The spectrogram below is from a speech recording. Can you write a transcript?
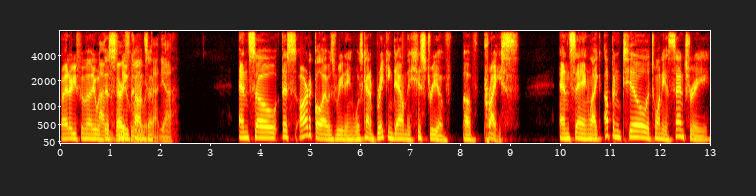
Right. Are you familiar with I'm this new concept? with that. Yeah. and so this article I was reading was kind of breaking down the history of of price and saying like up until the 20th century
